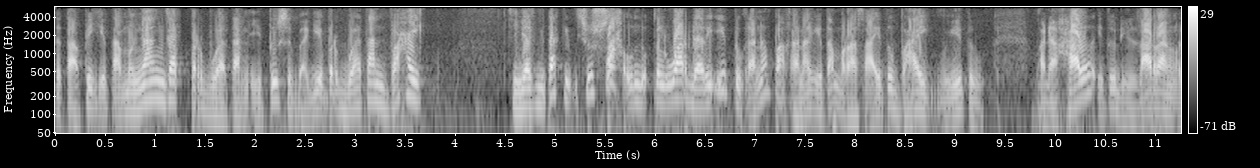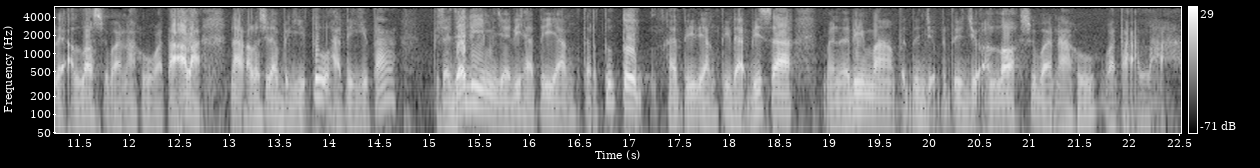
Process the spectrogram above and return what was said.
tetapi kita menganggap perbuatan itu sebagai perbuatan baik. Sehingga kita susah untuk keluar dari itu karena apa? Karena kita merasa itu baik begitu. Padahal itu dilarang oleh Allah Subhanahu wa taala. Nah, kalau sudah begitu hati kita bisa jadi menjadi hati yang tertutup, hati yang tidak bisa menerima petunjuk-petunjuk Allah Subhanahu wa taala.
